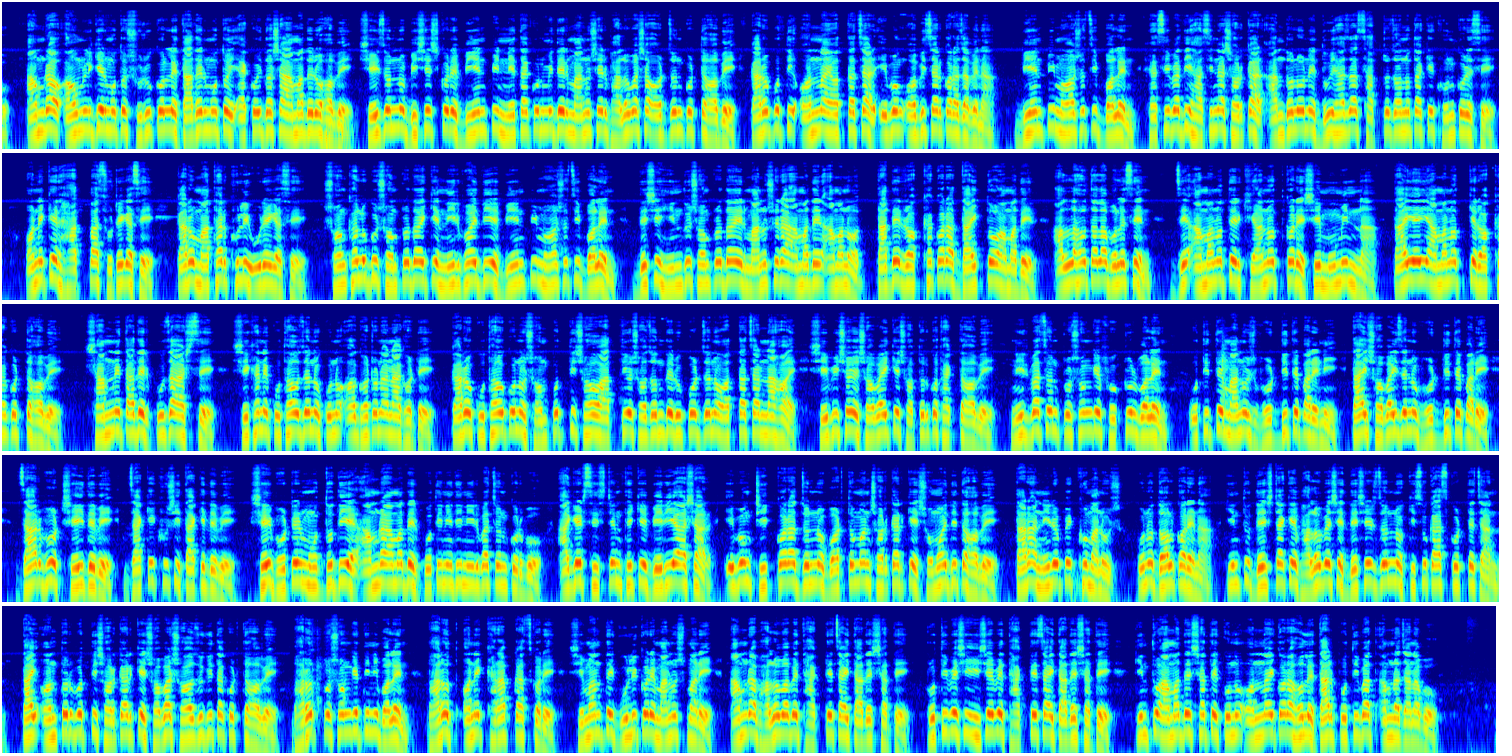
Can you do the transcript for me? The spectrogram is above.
আমরাও আওয়ামী লীগের মতো শুরু করলে তাদের মতোই একই দশা আমাদেরও হবে। সেই জন্য বিশেষ করে বিএনপির নেতাকর্মীদের মানুষের ভালোবাসা অর্জন করতে হবে। কারও প্রতি অন্যায়, অত্যাচার এবং অবিচার করা যাবে না। বিএনপি মহাসচিব বলেন, ফ্যাসিবাদী হাসিনা সরকার আন্দোলনে দুই হাজার ছাত্র জনতাকে খুন করেছে। অনেকের হাত পা ছুটে গেছে, কারও মাথার খুলি উড়ে গেছে। সংখ্যালঘু সম্প্রদায়কে নির্ভয় দিয়ে বিএনপি মহাসচিব বলেন দেশে হিন্দু সম্প্রদায়ের মানুষেরা আমাদের আমানত, তাদের রক্ষা করার দায়িত্ব আমাদের। আল্লাহ তালা বলেছেন, যে আমানতের খেয়ানত করে সে মুমিন না, তাই এই আমানতকে রক্ষা করতে হবে। সামনে তাদের পূজা আসছে, সেখানে কোথাও যেন কোনো অঘটনা না ঘটে। কারও কোথাও কোনো সম্পত্তি সহ আত্মীয় স্বজনদের উপর যেন অত্যাচার না হয়, সে বিষয়ে সবাইকে সতর্ক থাকতে হবে। নির্বাচন প্রসঙ্গে ফখরুল বলেন অতীতে মানুষ ভোট দিতে পারেনি, তাই সবাই যেন ভোট দিতে পারে। যার ভোট সেই দেবে, যাকে খুশি তাকে দেবে। সেই ভোটের মধ্য দিয়ে আমরা আমাদের প্রতিনিধি নির্বাচন করব। আগের সিস্টেম থেকে বেরিয়ে আসার এবং ঠিক করার জন্য বর্তমান সরকারকে সময় দিতে হবে। তারা নিরপেক্ষ মানুষ, কোনো দল করে না, কিন্তু দেশটাকে ভালোবেসে দেশের জন্য কিছু কাজ করতে চান। তাই অন্তর্বর্তী সরকারকে সবার সহযোগিতা করতে হবে। ভারত প্রসঙ্গে তিনি বলেন ভারত অনেক খারাপ কাজ করে, সীমান্তে গুলি করে মানুষ মারে, আমরা ভালোভাবে থাকতে চাই তাদের সাথে, প্রতিবেশী হিসেবে থাকতে চাই তাদের সাথে, কিন্তু আমাদের সাথে কোনো অন্যায় করা হলে তার প্রতিবাদ আমরা জানাব।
